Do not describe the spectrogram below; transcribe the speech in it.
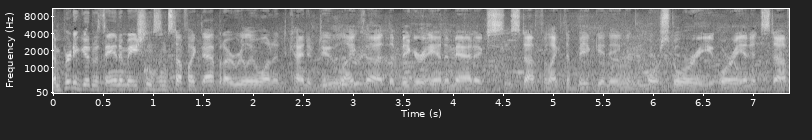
I'm pretty good with animations and stuff like that, but I really wanted to kind of do like the, the bigger animatics and stuff for like the beginning and the more story oriented stuff.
